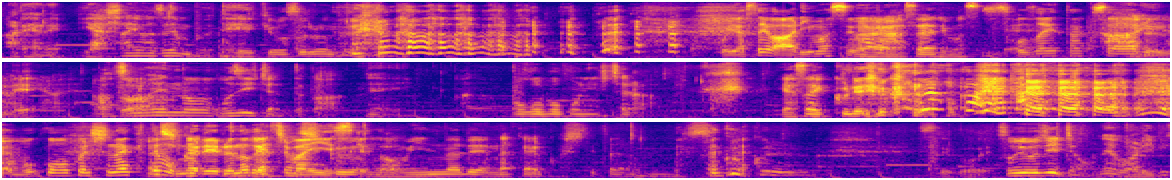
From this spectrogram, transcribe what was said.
あれあれ野菜は全部提供するんでこう野菜はありますよはい野菜ありますんで素材たくさんあるんで、はいはいはい。まあ、その辺のおじいちゃんとかねあのボコボコにしたら野菜くれるから。ボコボコにしなくてもくれるのが一番いいですけど。みんなで仲良くしてたらすぐくれる。すごい。そういうおじいちゃんをね割引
